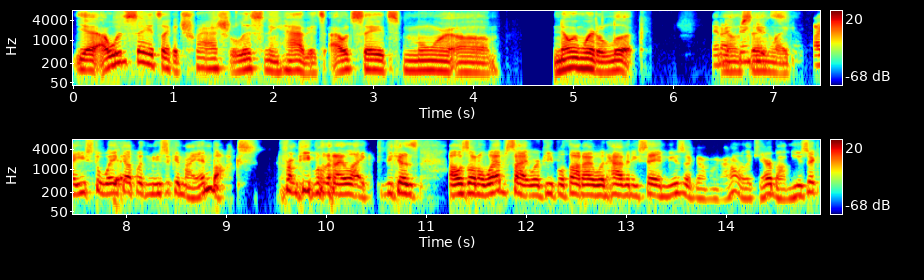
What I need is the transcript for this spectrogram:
yeah. I wouldn't say it's like a trash listening habits. I would say it's more um knowing where to look. and you know I think saying? it's Like- I used to wake Yeah. up with music in my inbox from people that I liked because I was on a website where people thought I would have any say in music. I'm like, I don't really care about music.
